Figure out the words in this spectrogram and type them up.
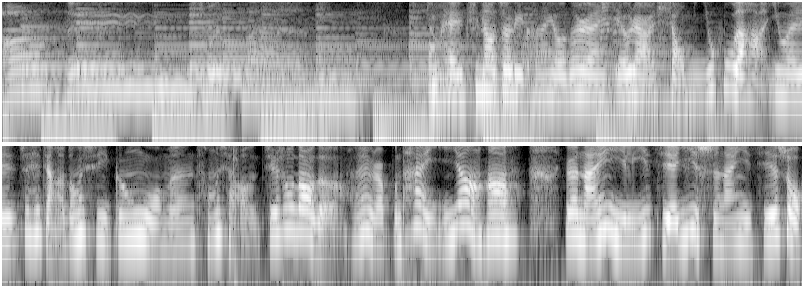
All things we planned. Ok 听到这里可能有的人也有点小迷糊了哈因为这些讲的东西跟我们从小接收到的好像有点不太一样哈有点难以理解一时难以接受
